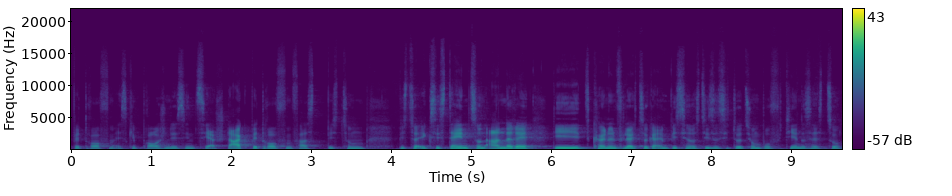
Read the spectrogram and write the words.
betroffen, es gibt Branchen, die sind sehr stark betroffen, fast bis zum bis zur Existenz und andere, die können vielleicht sogar ein bisschen aus dieser Situation profitieren. Das heißt, so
